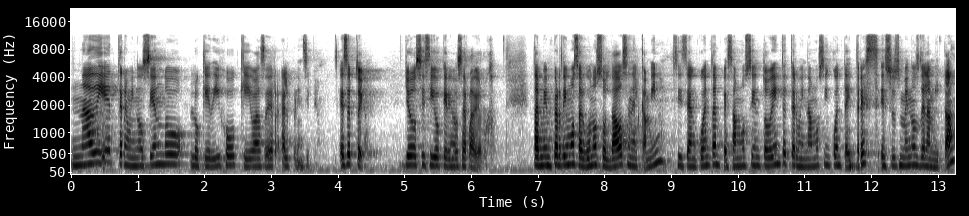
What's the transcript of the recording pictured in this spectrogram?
nadie terminó siendo lo que dijo que iba a ser al principio, excepto yo. Yo sí sigo queriendo ser radióloga. También perdimos algunos soldados en el camino. Si se dan cuenta, empezamos 120, terminamos 53. Eso es menos de la mitad.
